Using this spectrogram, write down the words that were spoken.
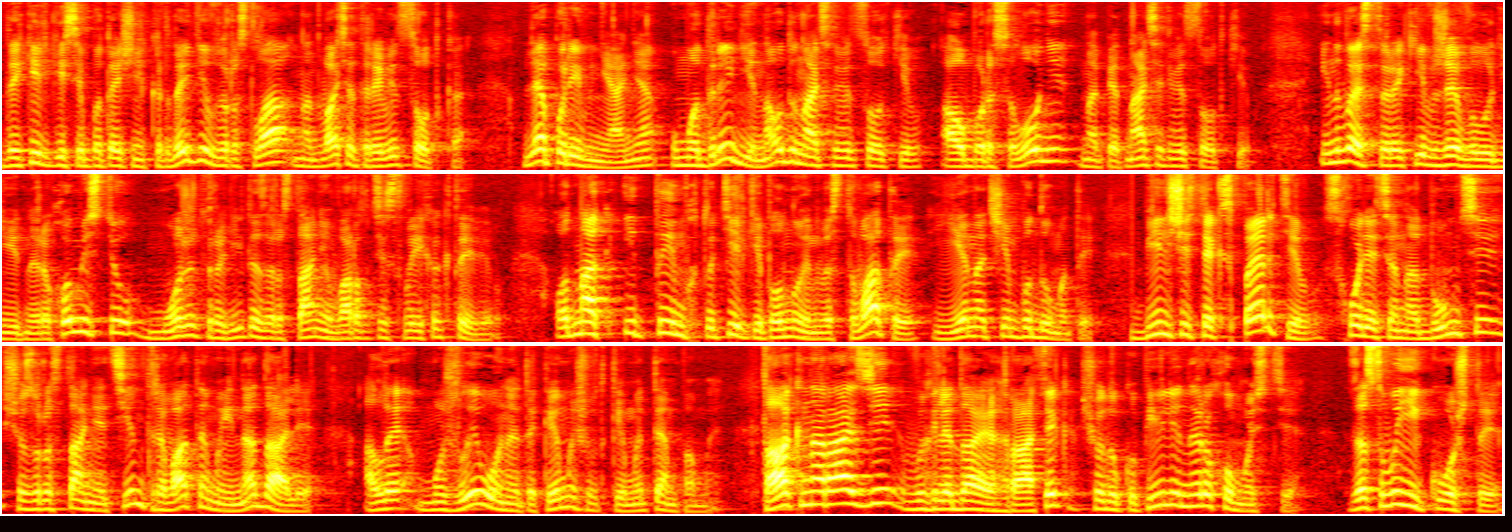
де кількість іпотечних кредитів зросла на 23%. Для порівняння у Мадриді на 11%, а у Барселоні на 15%. Інвестори, які вже володіють нерухомістю, можуть радіти зростанню вартості своїх активів. Однак і тим, хто тільки планує інвестувати, є над чим подумати. Більшість експертів сходяться на думці, що зростання цін триватиме і надалі, але можливо не такими швидкими темпами. Так наразі виглядає графік щодо купівлі нерухомості. За свої кошти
